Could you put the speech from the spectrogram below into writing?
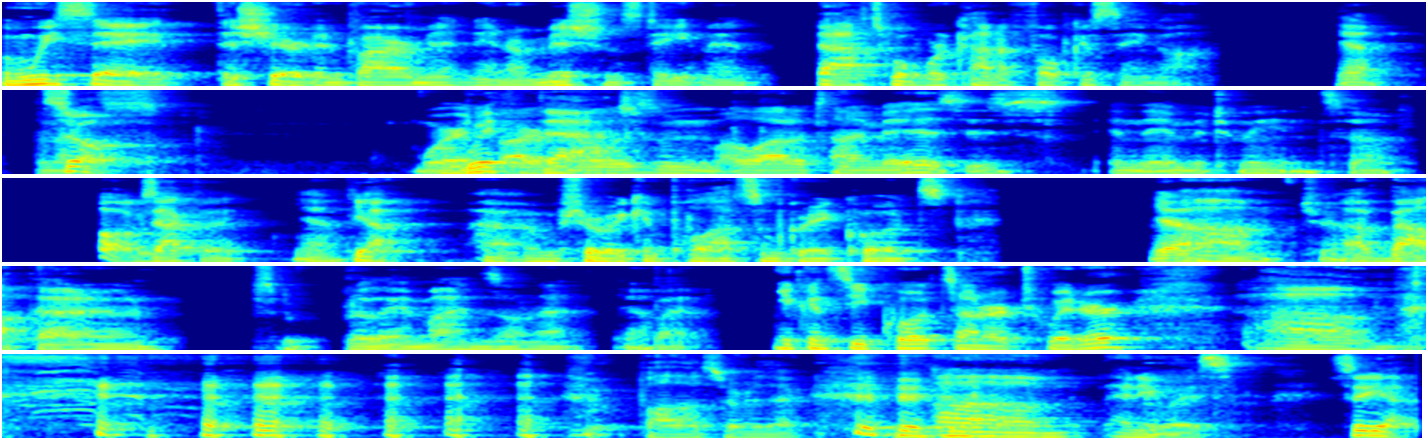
when we say the shared environment in our mission statement, that's what we're kind of focusing on. Yeah. So, where with that- environmentalism a lot of time is is in the in between. So Oh, exactly. Yeah. Yeah. I'm sure we can pull out some great quotes yeah, um, true. about that and some brilliant minds on that. Yeah. But you can see quotes on our Twitter. Um, follow us over there. Um, anyways, so yeah,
